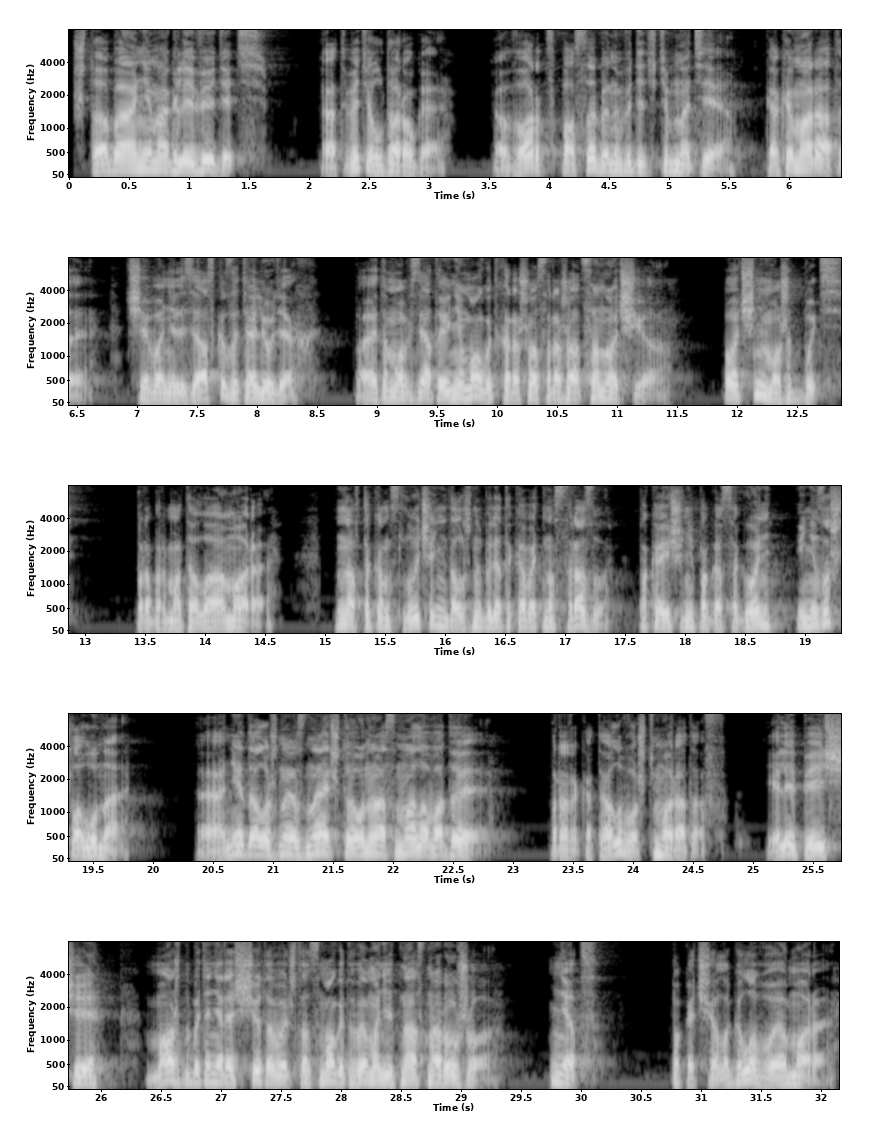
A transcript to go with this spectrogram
«Чтобы они могли видеть», — ответил Дорога. «Ворд способен видеть в темноте, как и мараты, чего нельзя сказать о людях. Поэтому взятые не могут хорошо сражаться ночью». «Очень может быть», — пробормотала Амара. «Но в таком случае они должны были атаковать нас сразу, пока еще не погас огонь и не зашла луна». «Они должны знать, что у нас мало воды», — пророкотал вождь Маратов. «Или пищи, может быть, они рассчитывают, что смогут выманить нас наружу. Нет. Покачала головой Амара.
